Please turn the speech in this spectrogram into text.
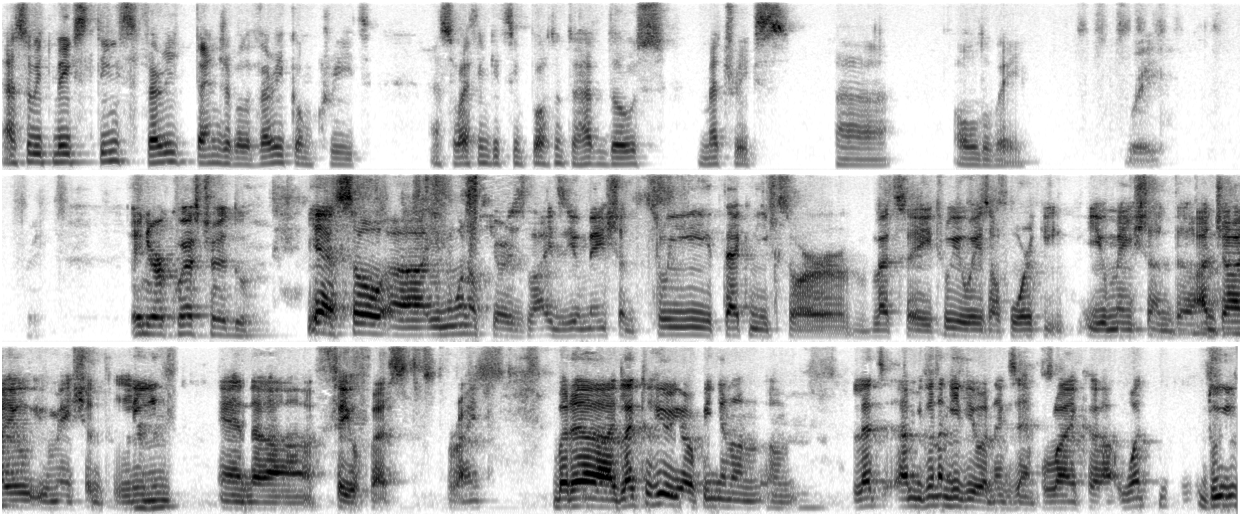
And so it makes things very tangible, very concrete. And so I think it's important to have those metrics uh, all the way. Great. Great. And your question, Edu? Yeah, so uh, in one of your slides, you mentioned three techniques, or let's say three ways of working. You mentioned uh, agile, you mentioned lean, mm-hmm. and uh, fail fast, right? But uh, I'd like to hear your opinion on. Um, let's. I'm gonna give you an example. Like, uh, what do you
